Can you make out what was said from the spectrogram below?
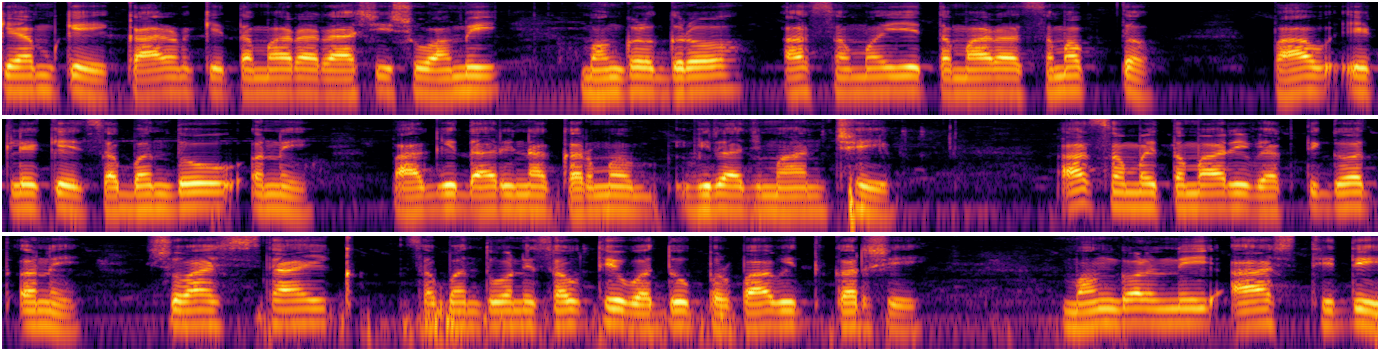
કેમ કે, કારણ કે તમારા રાશિ સ્વામી મંગળ ગ્રહ આ સમયે તમારા સમાપ્ત ભાવ એટલે કે સંબંધો અને ભાગીદારીના કર્મ વિરાજમાન છે. આ સમય તમારી વ્યક્તિગત અને સ્વાસ્થ્યિક સંબંધોને સૌથી વધુ પ્રભાવિત કરશે. મંગળની આ સ્થિતિ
